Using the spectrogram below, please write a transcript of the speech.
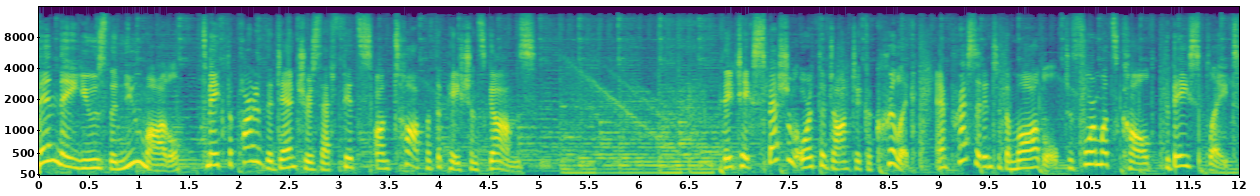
Then they use the new model to make the part of the dentures that fits on top of the patient's gums. They take special orthodontic acrylic and press it into the model to form what's called the base plate.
